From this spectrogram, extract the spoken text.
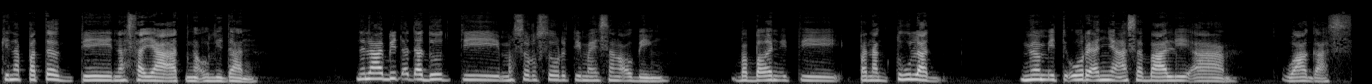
kinapatag ti nasayaat nga ulidan. Nalabit at adud ti masursur ti may nga ubing. Babaan iti panagtulad. Ngam iti urean niya asabali a uh, wagas.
